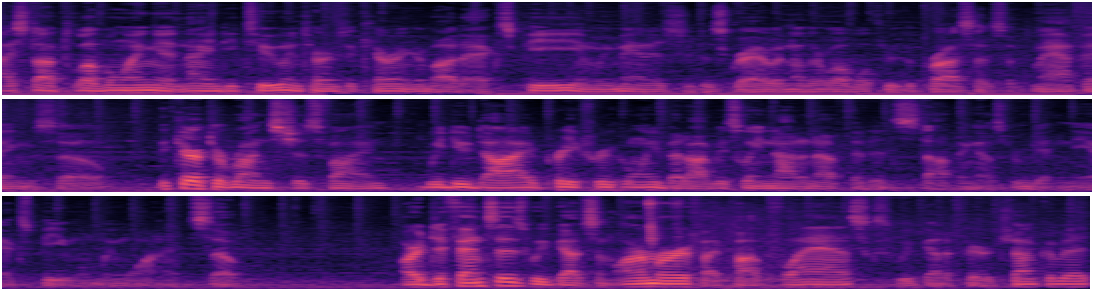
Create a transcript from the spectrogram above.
I stopped leveling at 92 in terms of caring about XP, and we managed to just grab another level through the process of mapping, so the character runs just fine. We do die pretty frequently, but obviously not enough that it's stopping us from getting the XP when we want it. So our defenses, we've got some armor if I pop flasks, we've got a fair chunk of it.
